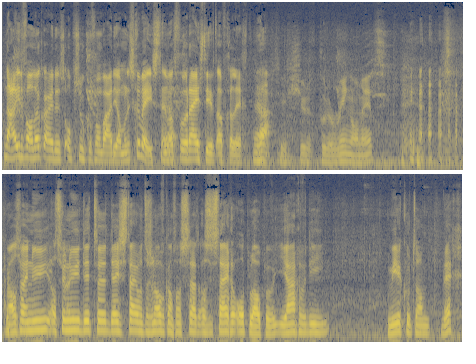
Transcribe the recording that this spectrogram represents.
Nou, in ieder geval, dan kan je dus opzoeken van waar die allemaal is geweest. En Ja. wat voor reis die heeft afgelegd. Ja. Ja. You should have put a ring on it. Maar als wij nu, als we nu dit, eh, deze stijger, want het is een overkant van de straat, als die stijger oplopen, jagen we die meerkoet dan weg?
